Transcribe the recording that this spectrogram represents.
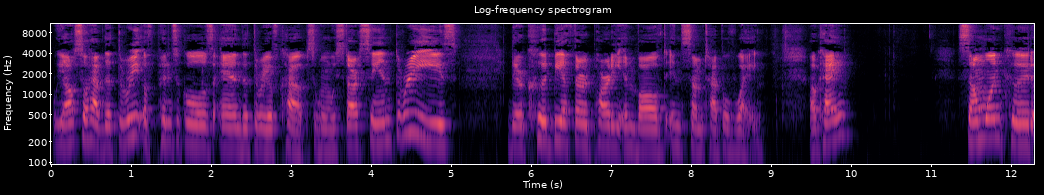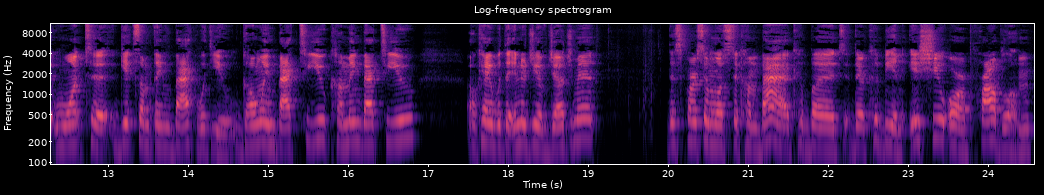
We also have the Three of Pentacles and the Three of Cups. When we start seeing threes, there could be a third party involved in some type of way. Okay. Someone could want to get something back with you, going back to you, coming back to you okay, with the energy of judgment, this person wants to come back, but there could be an issue or a problem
